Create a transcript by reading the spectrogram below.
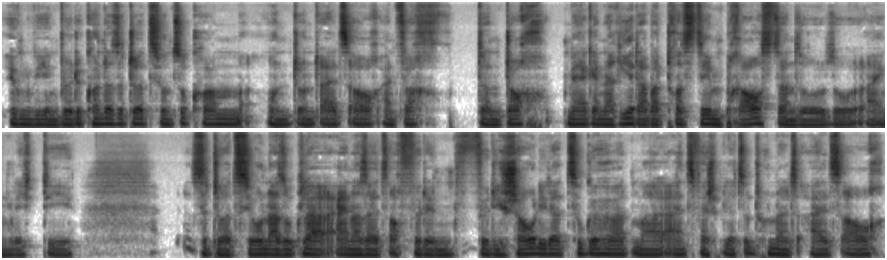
irgendwie in blöde Kontersituationen zu kommen und, und als auch einfach dann doch mehr generiert, aber trotzdem brauchst dann so, so eigentlich die Situation. Also klar, einerseits auch für den, für die Show, die dazugehört, mal ein, zwei Spieler zu tun, als, auch,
